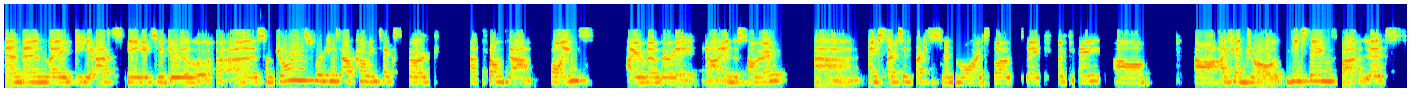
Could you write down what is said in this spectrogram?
And then, like, he asked me to do uh, some drawings for his upcoming textbook. And from that point, I remember it, uh, in the summer, uh, I started practicing more. So I was like, okay, um, uh, I can draw these things, but let's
